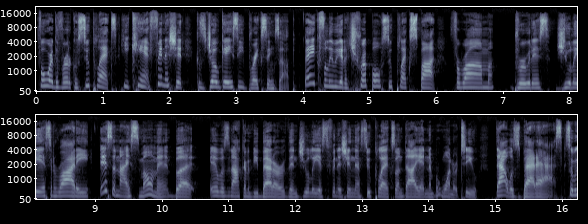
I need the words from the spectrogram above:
for the vertical suplex, he can't finish it because Joe Gacy breaks things up. Thankfully, we get a triple suplex spot from Brutus, Julius, and Roddy. It's a nice moment, but it was not going to be better than Julius finishing that suplex on Dyad number one or two. That was badass. So we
